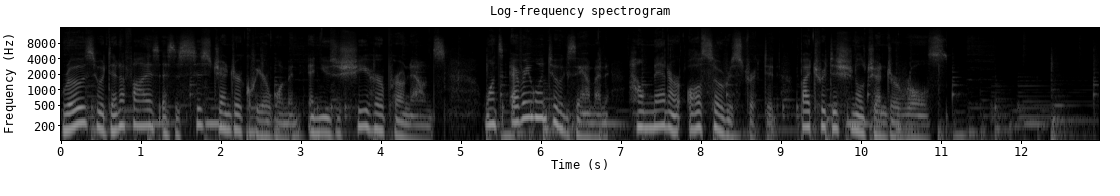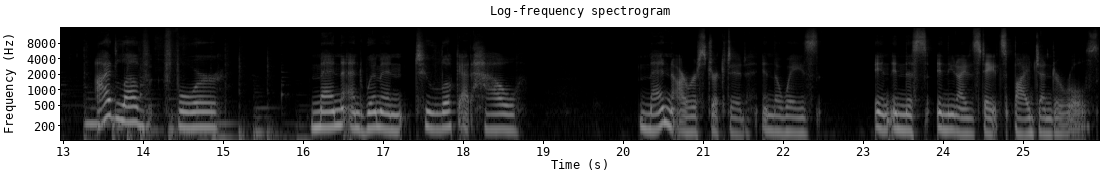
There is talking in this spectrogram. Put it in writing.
Rose, who identifies as a cisgender queer woman and uses she, her pronouns, wants everyone to examine how men are also restricted by traditional gender roles. I'd love for men and women to look at how men are restricted in the ways in in this in the United States by gender roles.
